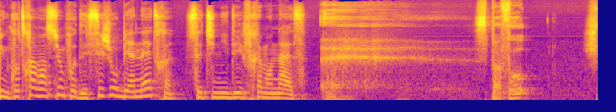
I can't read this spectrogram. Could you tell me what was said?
Une contravention pour des séjours bien-être, c'est une idée vraiment naze. C'est pas faux. Je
